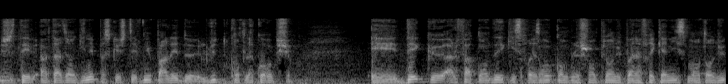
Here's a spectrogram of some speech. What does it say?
J'étais interdit en Guinée parce que j'étais venu parler de lutte contre la corruption. Et dès que Alpha Condé, qui se présente comme le champion du panafricanisme, a entendu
